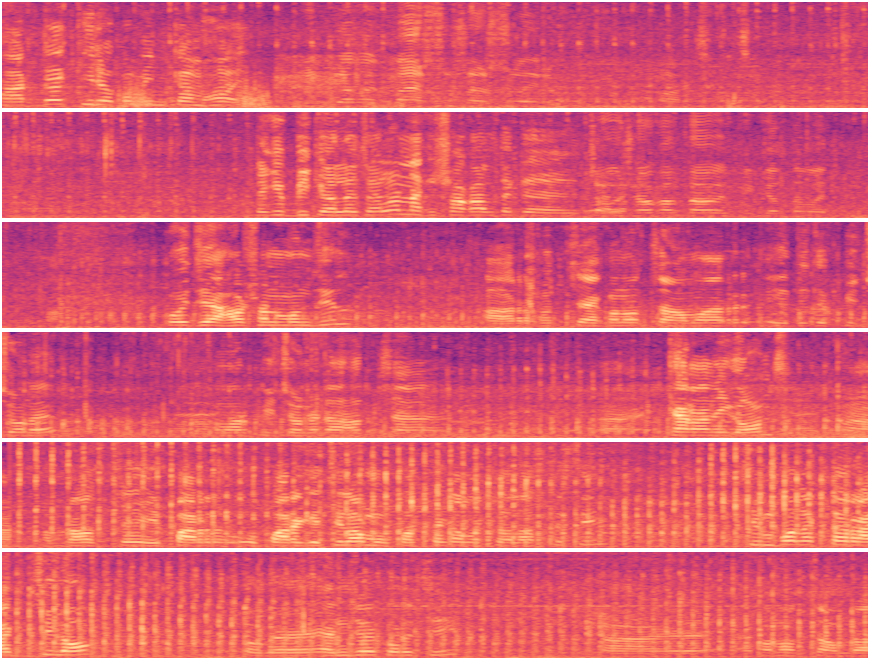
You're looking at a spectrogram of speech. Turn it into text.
পার ডে কীরকম ইনকাম হয় পাঁচশো সাতশো এরকম আচ্ছা আচ্ছা এটা কি বিকালে চালান নাকি সকাল থেকে চলে? সকালটা বিকেল তো ওই যে হাসান মঞ্জিল আর হচ্ছে এখন হচ্ছে আমার এইদিকে পিছনে আমার পিছনেটা হচ্ছে কেরানীগঞ্জ। আমরা হচ্ছে এপার ওপার গেছিলাম ওপার থেকে আবার চলে আসতেছি। সিম্পল একটা রাইড ছিল তবে এনজয় করেছি। এখন হচ্ছে আমরা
